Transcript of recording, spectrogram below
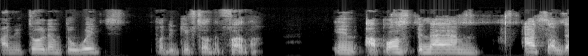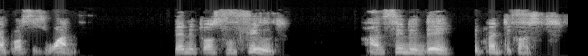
and he told them to wait for the gift of the Father. In Apost- in um, Acts of the Apostles 1, then it was fulfilled. And see the day, the Pentecost,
